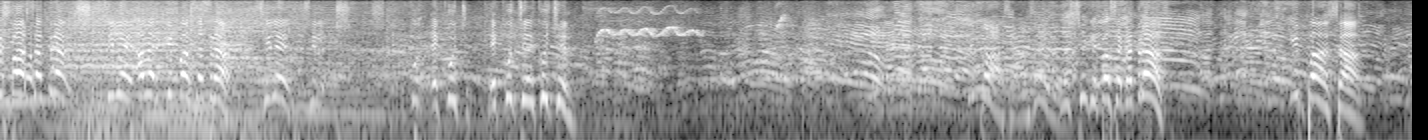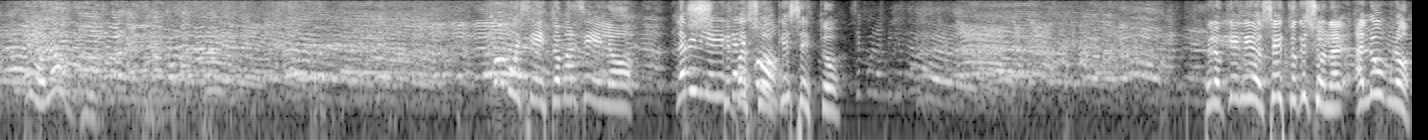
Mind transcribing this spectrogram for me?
¿Qué pasa atrás? Silencio. A ver, ¿qué pasa atrás? Silencio, silencio. Escu- Escuchen, escuchen, escuchen. ¿Qué pasa, Marcelo? No sé qué pasa acá atrás. ¿Qué pasa? ¡Qué bolón! ¿Cómo es esto, Marcelo? La Biblia y el ¿Qué pasó? ¿Qué es esto? ¿Pero qué lío es esto? ¿Qué son? al- ¿Alumnos?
